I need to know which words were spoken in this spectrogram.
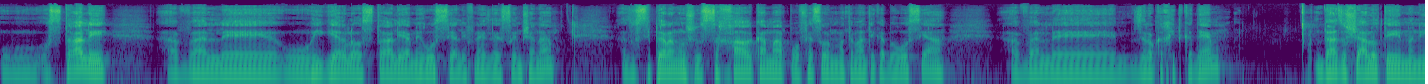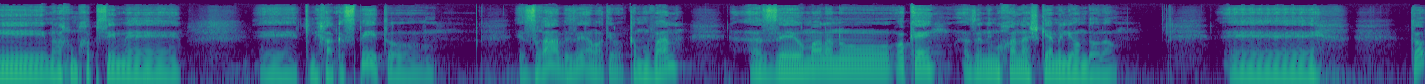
הוא אוסטרלי, אבל הוא היגר לאוסטרליה מרוסיה לפני איזה 20 שנה. אז הוא סיפר לנו שהוא שכר כמה פרופסורים במתמטיקה ברוסיה, אבל זה לא כך התקדם. ואז הוא שאל אותי אם, אני, אם אנחנו מחפשים אה, תמיכה כספית או עזרה וזה, אמרתי לו, כמובן. אז אה, הוא אמר לנו, אוקיי, אז אני מוכן להשקיע מיליון דולר. אה, טוב,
